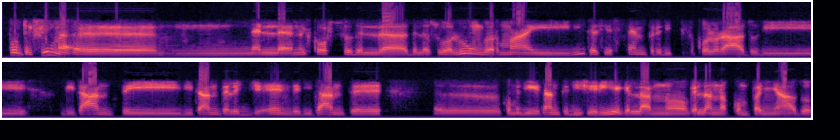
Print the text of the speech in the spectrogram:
Appunto il film eh, nel, nel, corso del, della sua lunga ormai vita si è sempre di più colorato di, di, tanti, di tante leggende, di tante, eh, dire, tante dicerie che l'hanno, che l'hanno accompagnato.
